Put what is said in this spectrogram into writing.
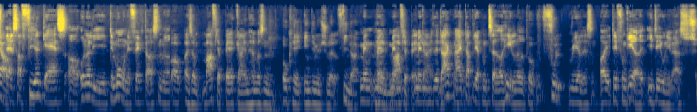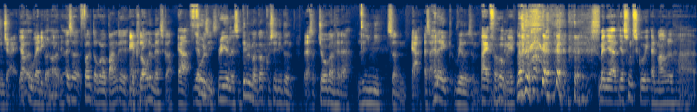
Ja, og- altså fear gas og underlige dæmoneffekter og sådan noget. Og altså, Mafia Bad Guyen, han var sådan okay endimensionel. Fint nok. Men, han er men, en men, Mafia Bad men Guy. The Dark Knight, der bliver den taget helt ned på fuld realism. Og det fungerede i det univers, synes jeg. Jeg kunne rigtig godt og, lide det. Altså, folk, der røver banke med klovnemasker. Ja, ja, fuld præcis. realism. Det vil man godt kunne se i virkeligheden. Men altså, Jokeren, han er rimelig sådan... Ja. Altså, han er ikke realism. Nej, forhåbentlig ikke. Men jeg, jeg synes sgu ikke, at Marvel har,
